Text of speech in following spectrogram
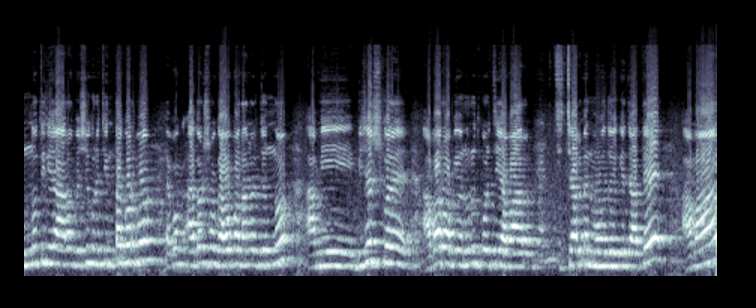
উন্নতি নিয়ে আরও বেশি করে চিন্তা করব এবং আদর্শ গাঁও বানানোর জন্য আমি বিশেষ করে আবারও আমি অনুরোধ করছি আমার চেয়ারম্যান মহোদয়কে যাতে আমার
